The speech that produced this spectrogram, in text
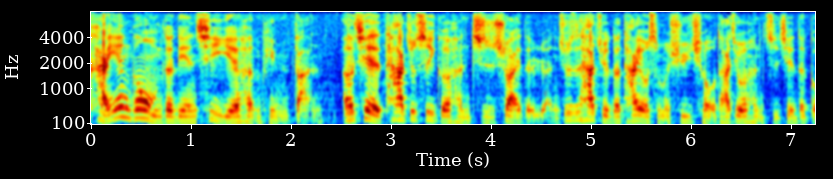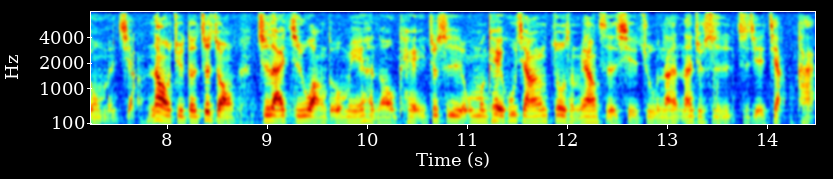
凯燕跟我们的联系也很频繁，而且他就是一个很直率的人，就是他觉得他有什么需求，他就会很直接的跟我们讲。那我觉得这种直来直往的，我们也很 OK，就是我们可以互相做什么样子的协助，那那就是直接讲开。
